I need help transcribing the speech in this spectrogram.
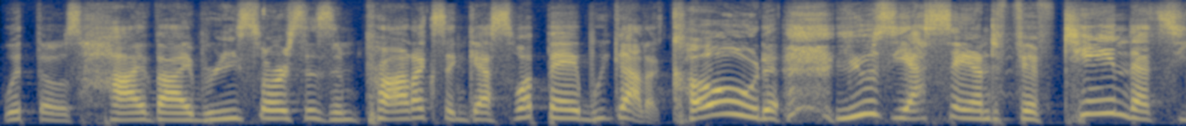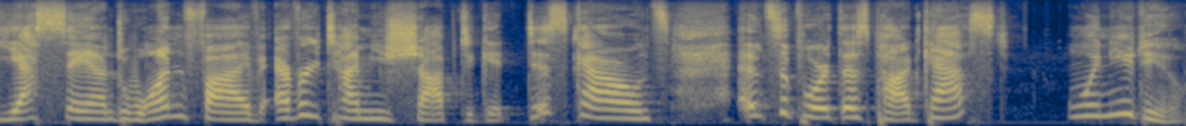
with those high vibe resources and products. And guess what, babe? We got a code. Use Yes and 15. That's Yes and 1 5 every time you shop to get discounts and support this podcast when you do.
